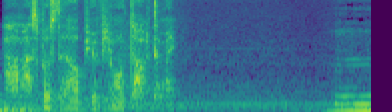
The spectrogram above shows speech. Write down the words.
How am I supposed to help you if you won't talk to me? Hmm.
